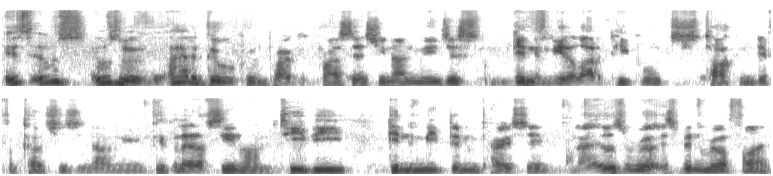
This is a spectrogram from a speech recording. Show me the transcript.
it's, it was it was a, I had a good recruiting process. You know what I mean? Just getting to meet a lot of people, just talking to different coaches. You know what I mean? People that I've seen on TV, getting to meet them in person. It was real. It's been real fun.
